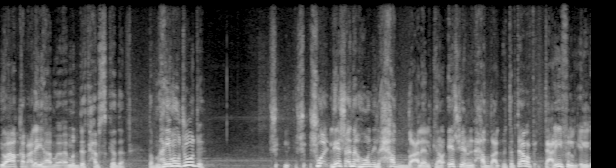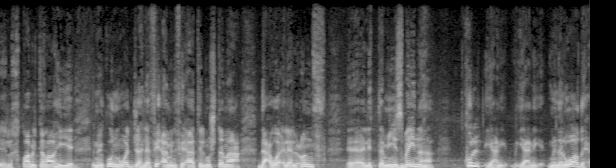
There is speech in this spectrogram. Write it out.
يعاقب عليها مدة حبس كذا. طب ما هي موجودة. شو- ليش أنا هون الحض على الكرا... إيش يعني الحض على... أنت بتعرف تعريف ال- ال- الخطاب الكراهية إنه يكون موجه لفئة من فئات المجتمع دعوة إلى العنف آه للتمييز بينها. كل يعني يعني من الواضح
